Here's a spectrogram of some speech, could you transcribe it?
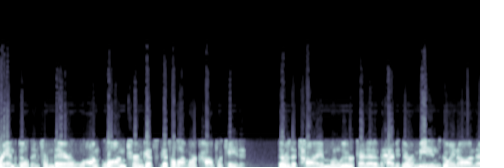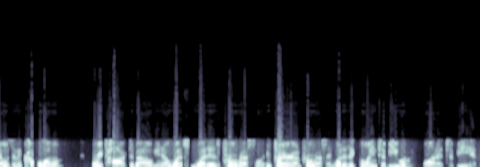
brand building from there. Long long term gets gets a lot more complicated. There was a time when we were kind of having there were meetings going on. And I was in a couple of them where we talked about you know what's what is pro wrestling, Paragon pro wrestling. What is it going to be? What we want it to be? And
